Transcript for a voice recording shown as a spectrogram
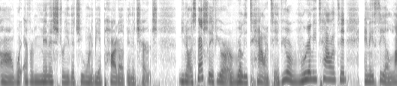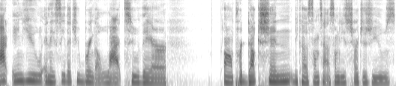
uh, whatever ministry that you want to be a part of in the church. You know, especially if you're really talented. If you're really talented and they see a lot in you and they see that you bring a lot to their um, production because sometimes some of these churches use,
